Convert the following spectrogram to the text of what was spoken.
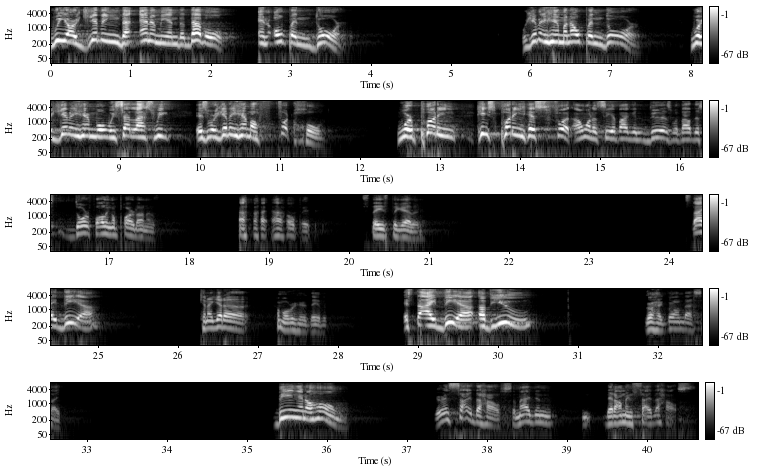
we are giving the enemy and the devil an open door. We're giving him an open door. We're giving him what we said last week is we're giving him a foothold. We're putting, he's putting his foot. I want to see if I can do this without this door falling apart on us. I hope it stays together. It's the idea. Can I get a, come over here, David. It's the idea of you. Go ahead, go on that side being in a home. You're inside the house. Imagine that I'm inside the house.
